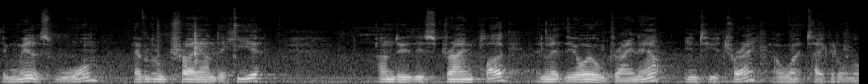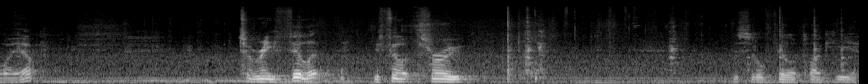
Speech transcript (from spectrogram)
Then when it's warm, have a little tray under here, undo this drain plug and let the oil drain out into your tray. I won't take it all the way out. To refill it, you fill it through this little filler plug here.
